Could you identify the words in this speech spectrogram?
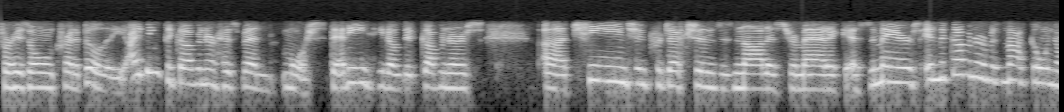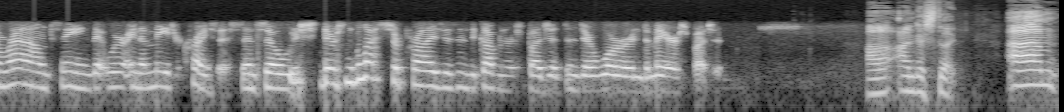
for his own credibility. I think the governor has been more steady. You know, the governor's uh, change in projections is not as dramatic as the mayor's, and the governor was not going around saying that we're in a major crisis. And so there's less surprises in the governor's budget than there were in the mayor's budget. Uh, understood. Um,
